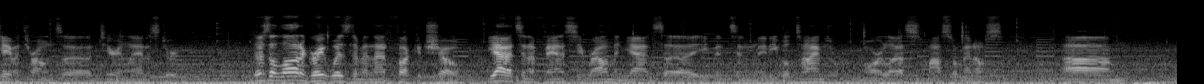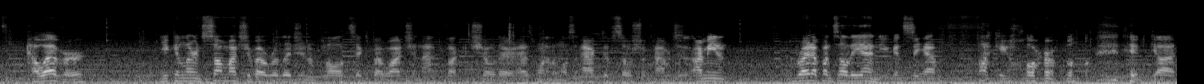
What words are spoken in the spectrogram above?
Game of Thrones. Uh, Tyrion Lannister. There's a lot of great wisdom in that fucking show. Yeah, it's in a fantasy realm, and yeah, it's uh, it's in medieval times, more or less, más o menos. Um, however, you can learn so much about religion and politics by watching that fucking show there. It has one of the most active social commentaries. I mean, right up until the end, you can see how fucking horrible it got.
